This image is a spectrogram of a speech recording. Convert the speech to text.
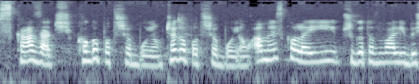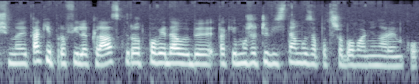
wskazać, kogo potrzebują, czego potrzebują, a my z kolei przygotowywalibyśmy takie profile klas, które odpowiadałyby takiemu rzeczywistemu zapotrzebowaniu na rynku.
